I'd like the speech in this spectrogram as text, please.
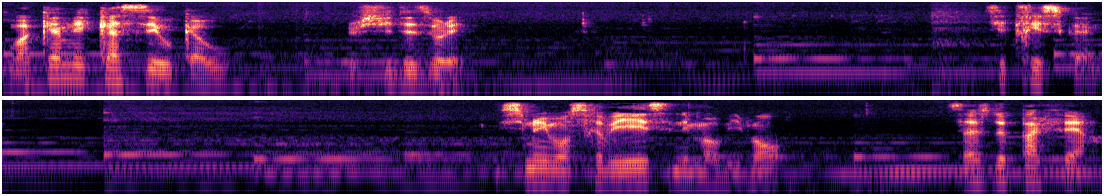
On va quand même les casser au cas où. Je suis désolé. C'est triste quand même. Sinon, ils vont se réveiller, c'est des morts vivants. Ça risque de pas le faire.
